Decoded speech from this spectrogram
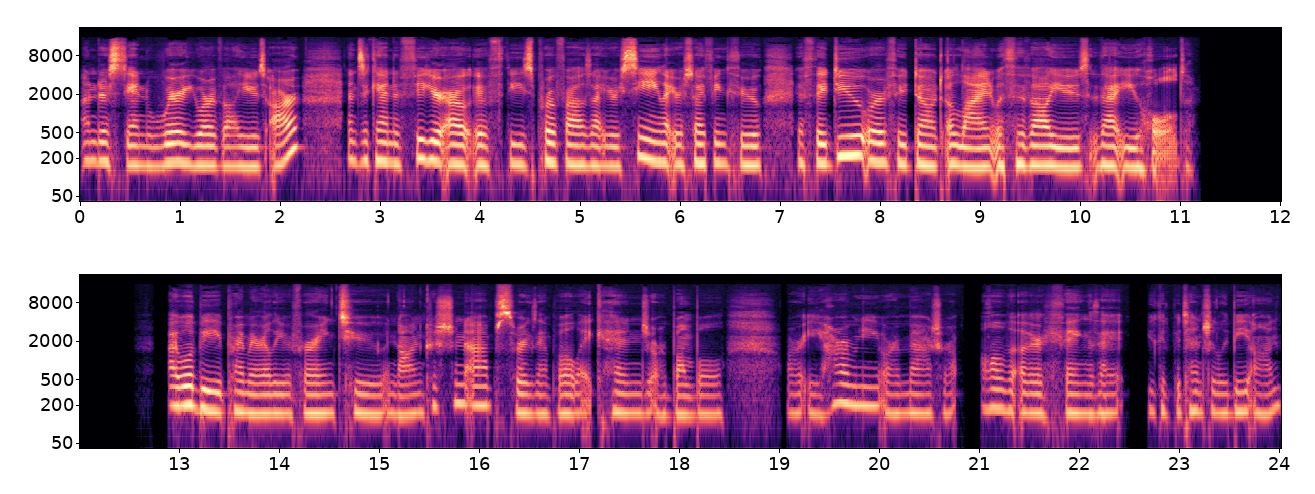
understand where your values are and to kind of figure out if these profiles that you're seeing that you're swiping through if they do or if they don't align with the values that you hold. I will be primarily referring to non Christian apps, for example, like Hinge or Bumble or eHarmony or Match or all the other things that you could potentially be on.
